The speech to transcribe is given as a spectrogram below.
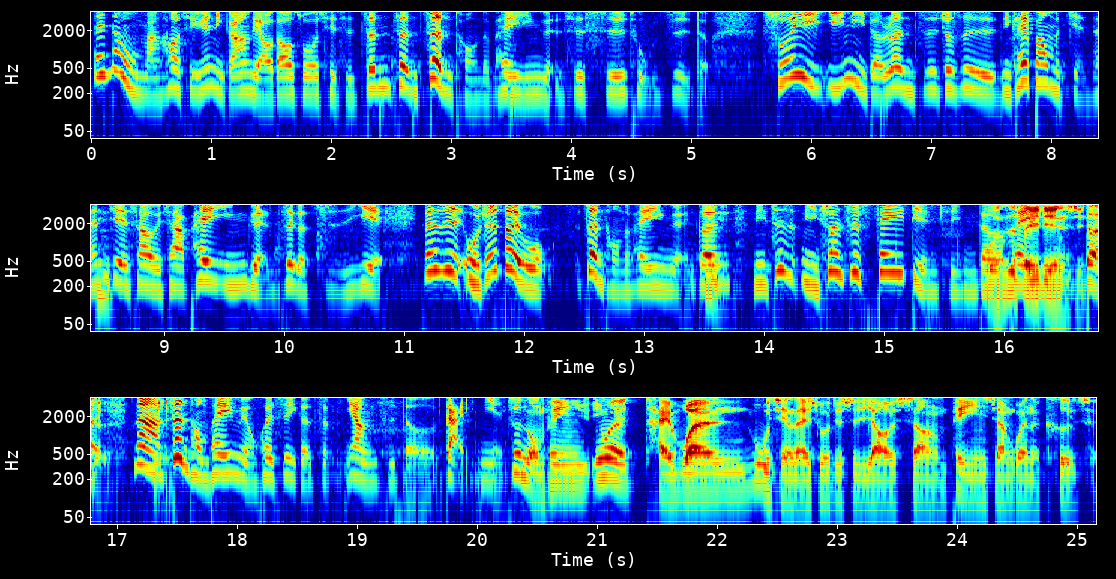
哎、欸，那我蛮好奇，因为你刚刚聊到说，其实真正正统的配音员是师徒制的，所以以你的认知，就是你可以帮我们简单介绍一下配音员这个职业。嗯、但是我觉得对我。正统的配音员跟你这，你算是非典型的配音，我是非典型的。对，那正统配音员会是一个怎么样子的概念？正统配音，因为台湾目前来说就是要上配音相关的课程，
